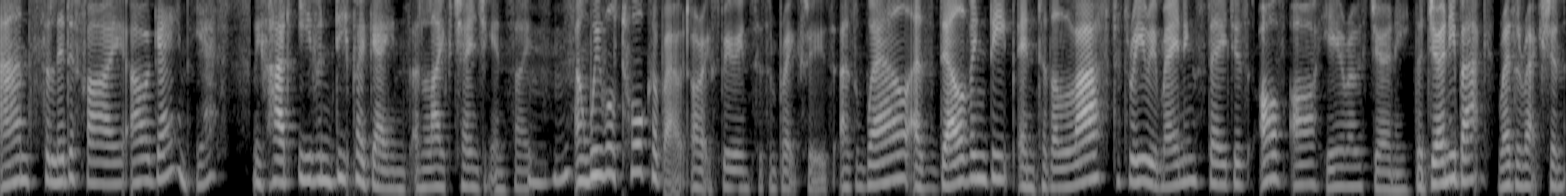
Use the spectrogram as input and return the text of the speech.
and solidify our gain. Yes. We've had even deeper gains and life changing insights. Mm-hmm. And we will talk about our experiences and breakthroughs, as well as delving deep into the last three remaining stages of our hero's journey the journey back, resurrection,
